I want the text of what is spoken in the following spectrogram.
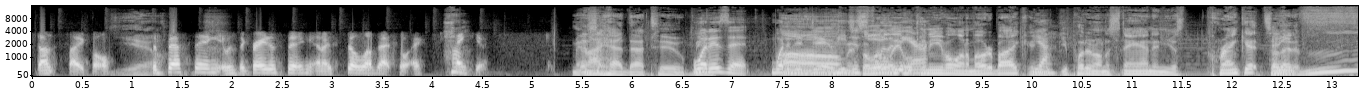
stunt cycle. Yeah. The best thing. It was the greatest thing, and I still love that toy. Thank you. Man, I had that too. What is it? What did it do? Um, He it's just a flew little in the evil air. Knievel on a motorbike, and Yeah. you, you put it on a stand and you just crank it so And that he-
